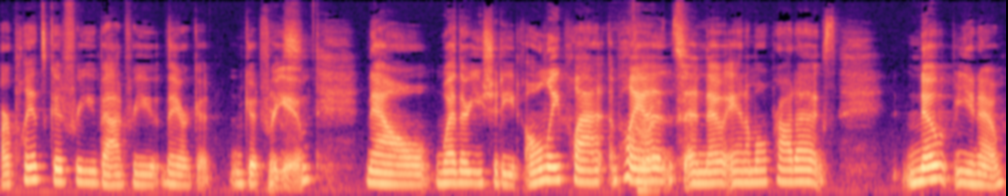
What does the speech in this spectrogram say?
are plants good for you, bad for you? They are good good for you. Now, whether you should eat only plant plants and no animal products, no, you know,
